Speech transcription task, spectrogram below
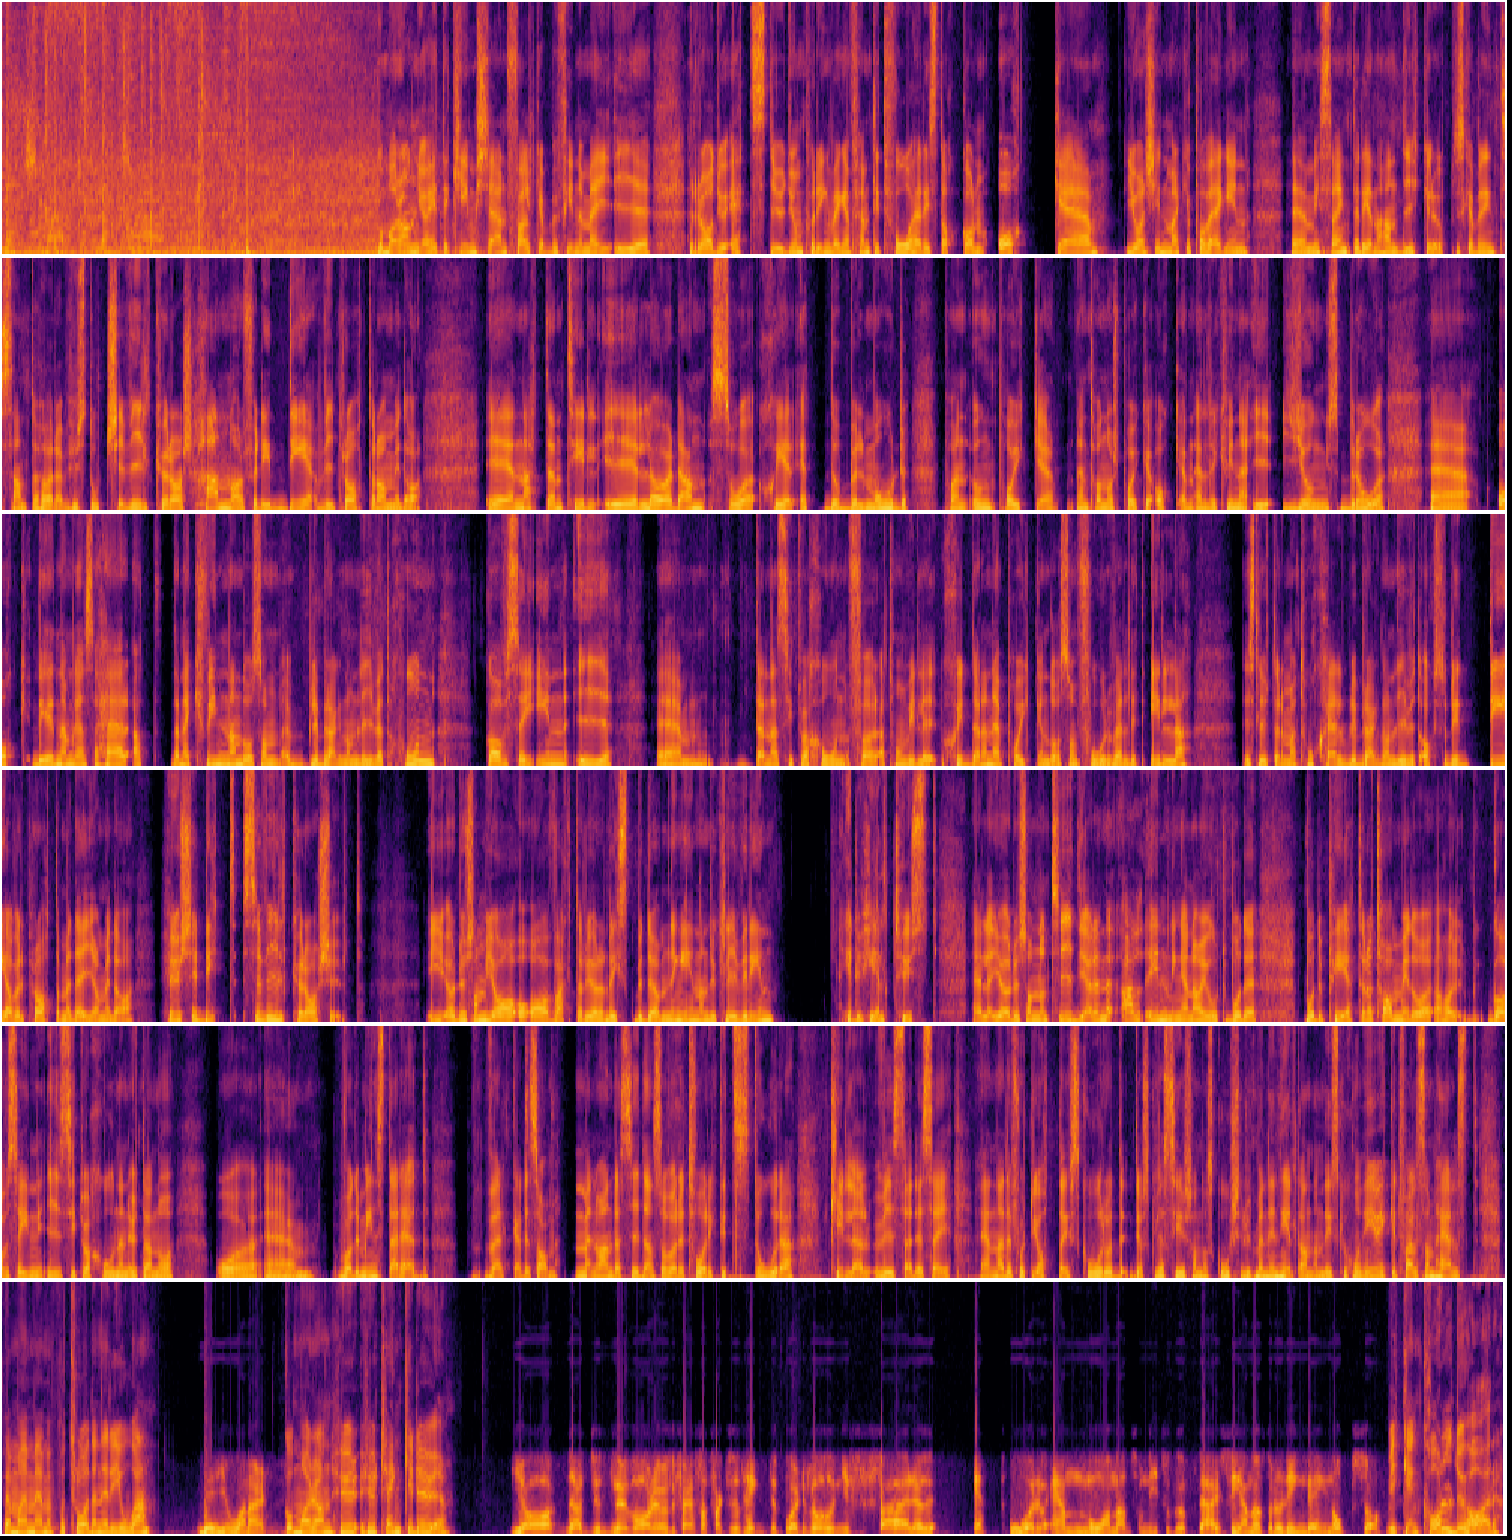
God morgon, jag heter Kim Kärnfalk. Jag befinner mig i Radio 1-studion på Ringvägen 52 här i Stockholm. Och eh, Johan Kindmark är på väg in. Eh, missa inte det när han dyker upp. Det ska bli intressant att höra hur stort civilkurage han har, för det är det vi pratar om idag. Eh, natten till i lördagen så sker ett dubbelmord på en ung pojke, en tonårspojke och en äldre kvinna i Ljungsbro. Eh, och det är nämligen så här att den här kvinnan då som blev bragd om livet, hon gav sig in i Ehm, denna situation för att hon ville skydda den här pojken då som for väldigt illa. Det slutade med att hon själv blev bragd om livet också. Det är det jag vill prata med dig om idag. Hur ser ditt civilkurage ut? Gör du som jag och avvaktar och gör en riskbedömning innan du kliver in? Är du helt tyst? Eller gör du som de tidigare inringarna har gjort? Både, både Peter och Tommy då har, gav sig in i situationen utan att och, eh, vara det minsta rädd, verkade som. Men å andra sidan så var det två riktigt stora killar, visade sig. En hade 48 i skor och det, jag skulle vilja se hur sådana skor ser ut, men det är en helt annan diskussion. I vilket fall som helst. Vem har jag med mig på tråden? Är det Johan? Det är Johan här. God morgon. Hur, hur tänker du? Ja, det, nu var det ungefär, jag satt faktiskt och tänkte på det. Det var ungefär ett år och en månad som ni tog upp det här senast och då ringde jag in också. Vilken koll du har.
